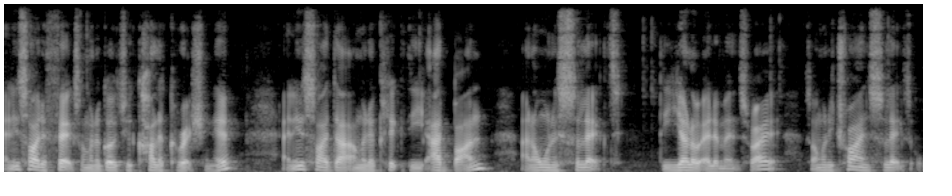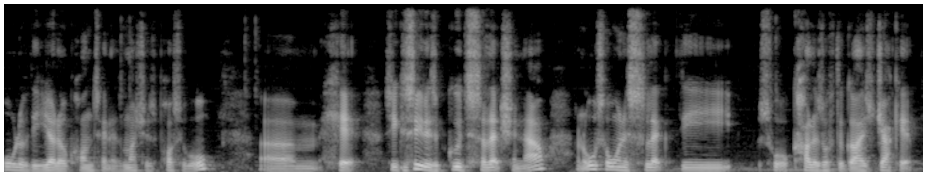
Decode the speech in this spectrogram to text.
And inside effects I'm going to go to color correction here. And inside that I'm going to click the add button and I want to select the yellow elements right so I'm going to try and select all of the yellow content as much as possible um, here. So you can see there's a good selection now and also I want to select the sort of colors off the guy's jacket.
